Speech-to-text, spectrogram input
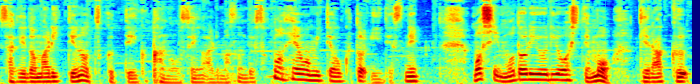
下げ止まりっていうのを作っていく可能性がありますので、その辺を見ておくといいですね。もし戻り売りをしても下落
